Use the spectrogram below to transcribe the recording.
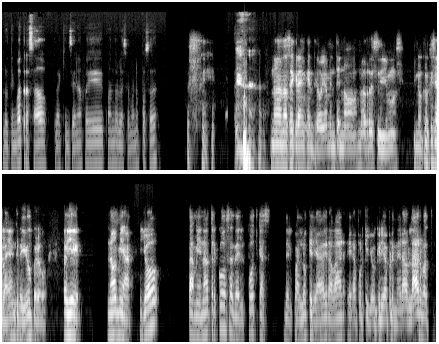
Lo tengo atrasado. La quincena fue cuando la semana pasada. no, no se crean, gente. Obviamente no, no recibimos. Y no creo que se la hayan creído, pero, oye, no, mira, yo también otra cosa del podcast del cual lo quería grabar era porque yo quería aprender a hablar, vato.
